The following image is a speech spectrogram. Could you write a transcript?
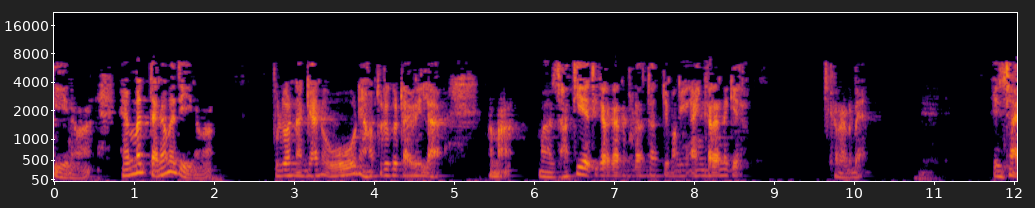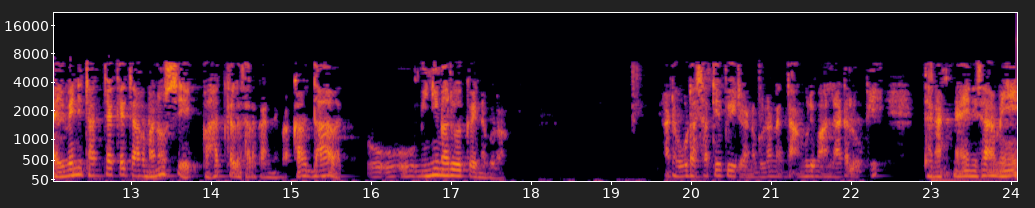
තියෙනවා හැම තැනම තියෙනවා පුළුවන් නම් කියන්නේ ඕනේ හතුරෙකුට ඇවිල්ලා මම මම සතිය ඇති කරගන්න පුළුවන් තත්ත්වෙ මගෙන් අයින් කරන්න කියලා කරන්න බෑ ඒ නිසා එවැනි තත්ත්වයක තව මිනිස්සෙක් පහත් කළ සලකන්න එපා. කවදාවත් ඌ මිනිමරුවෙක් වෙන්න පුළුවන්. අට උඩ සතිය පිටවන්න පුළුවන් නැත්නම් අඟුලි මාල්ලාට ලෝකේ තැනක් නැහැ නිසා මේ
